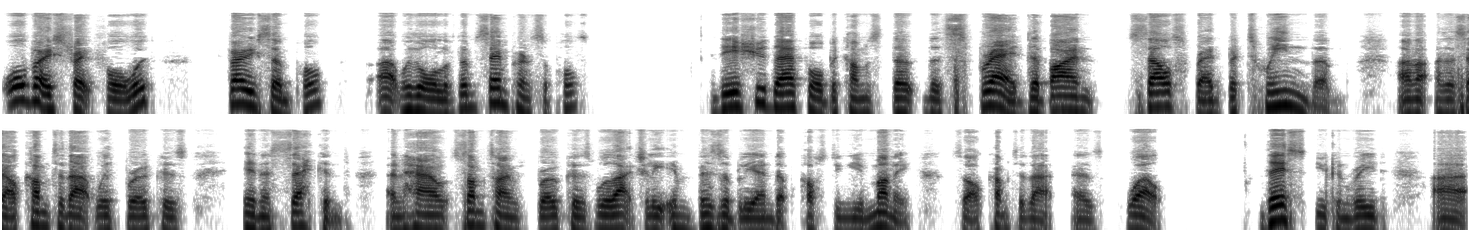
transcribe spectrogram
All very straightforward, very simple uh, with all of them, same principles. The issue, therefore, becomes the, the spread, the buy and sell spread between them. And as I say, I'll come to that with brokers in a second and how sometimes brokers will actually invisibly end up costing you money. So I'll come to that as well. This, you can read uh,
